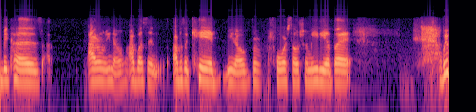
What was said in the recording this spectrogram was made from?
because I don't, you know, I wasn't, I was a kid, you know, before social media, but we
